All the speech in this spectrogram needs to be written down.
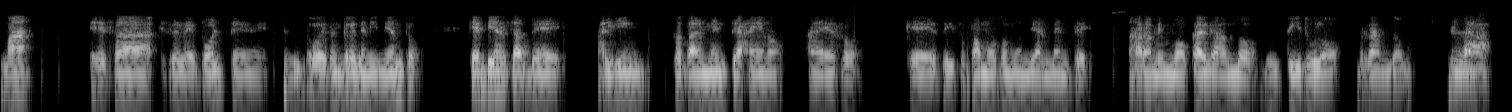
más esa, ese deporte o ese entretenimiento. ¿Qué piensas de alguien totalmente ajeno a eso que se hizo famoso mundialmente, ahora mismo cargando un título random en la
